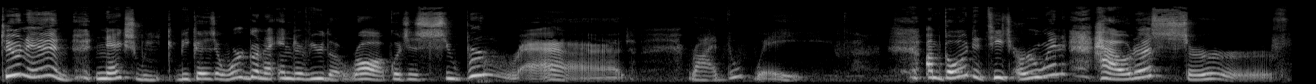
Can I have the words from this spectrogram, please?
Tune in next week because we're gonna interview The Rock, which is super rad. Ride the wave. I'm going to teach Erwin how to surf.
